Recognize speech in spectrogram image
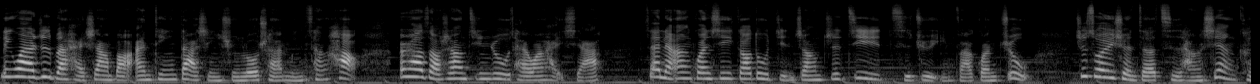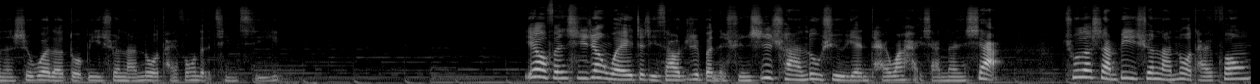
另外，日本海上保安厅大型巡逻船“明仓号”二号早上进入台湾海峡，在两岸关系高度紧张之际，此举引发关注。之所以选择此航线，可能是为了躲避轩岚诺台风的侵袭。也有分析认为，这几艘日本的巡视船陆续沿台湾海峡南下，除了闪避轩岚诺台风，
